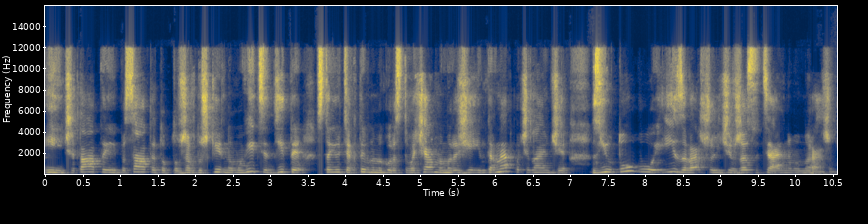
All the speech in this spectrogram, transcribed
і читати, і писати, тобто вже в дошкільному віці діти стають активними користувачами мережі інтернет, починаючи з Ютубу і завершуючи вже соціальними мережами.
